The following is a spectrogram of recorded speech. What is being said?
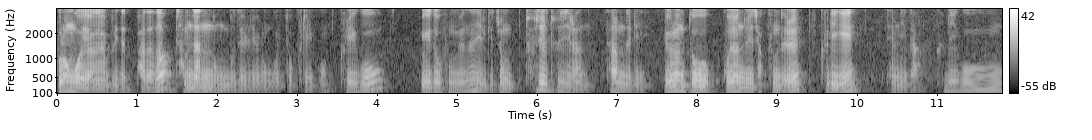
그런 거에 영향을 받- 받아서 잠자는 농부들 이런 걸 또 그리고 그리고 여기도 보면은 이렇게 좀 토실토실한 사람들이 이런 또 고전주의 작품들을 그리게 됩니다. 그리고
